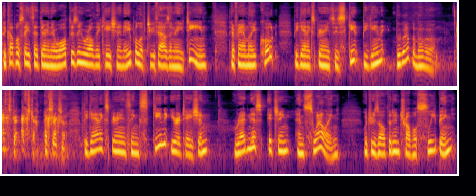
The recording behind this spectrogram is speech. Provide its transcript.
The couple states that during their Walt Disney World vacation in April of 2018, their family, quote, began experiencing skin, begin, boom, boom, boom, boom, Extra, extra. extra, extra, began experiencing skin irritation, redness, itching, and swelling, which resulted in trouble sleeping,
